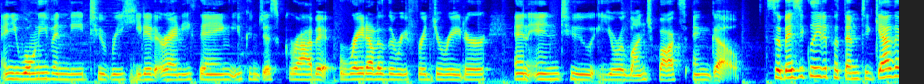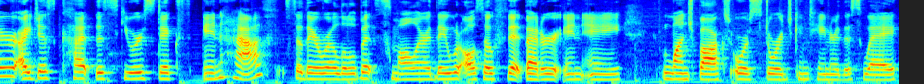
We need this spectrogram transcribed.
and you won't even need to reheat it or anything. You can just grab it right out of the refrigerator and into your lunchbox and go. So basically to put them together, I just cut the skewer sticks in half so they were a little bit smaller. They would also fit better in a lunchbox or storage container this way.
